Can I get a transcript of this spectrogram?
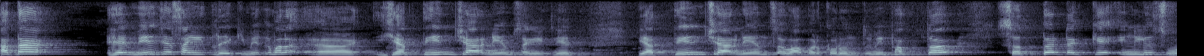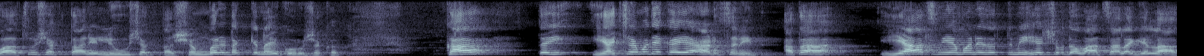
आता हे मी जे सांगितलं आहे की मी तुम्हाला ह्या तीन चार नियम सांगितले आहेत. या तीन चार नियमचा वापर करून तुम्ही फक्त सत्तर टक्के इंग्लिश वाचू शकता आणि लिहू शकता. शंभर टक्के नाही करू शकत. का? तर याच्यामध्ये काही अडचणीत आता याच नियमाने जर तुम्ही हे शब्द वाचायला गेलात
